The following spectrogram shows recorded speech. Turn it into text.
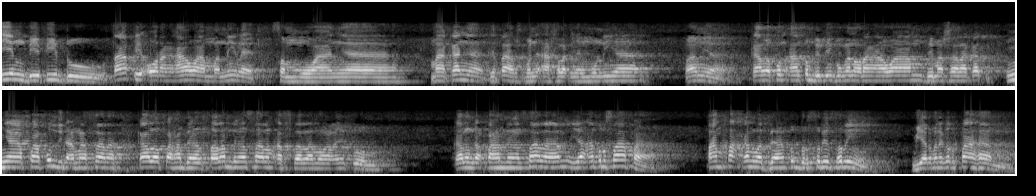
individu, tapi orang awam menilai semuanya. Makanya kita harus punya akhlak yang mulia. Paham ya? Kalaupun antum di lingkungan orang awam, di masyarakat, nyapa pun tidak masalah. Kalau paham dengan salam dengan salam, assalamualaikum. Kalau enggak paham dengan salam, ya antum sapa. Tampakkan wajah antum berseri-seri biar mereka paham.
